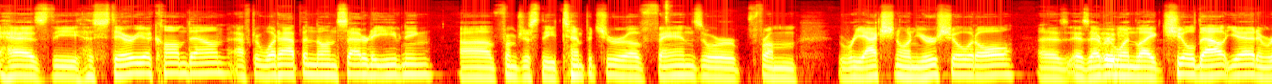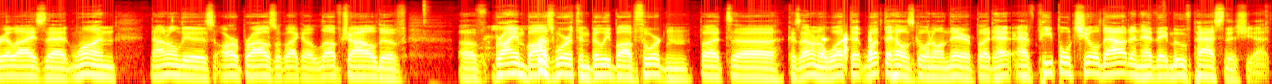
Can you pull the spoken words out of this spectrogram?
Has the hysteria calmed down after what happened on Saturday evening uh, from just the temperature of fans or from reaction on your show at all? Has, everyone like chilled out yet and realized that one, not only does Art Briles look like a love child of of Brian Bosworth and Billy Bob Thornton, but because uh, I don't know what the, what the hell is going on there, but ha- have people chilled out and have they moved past this yet?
